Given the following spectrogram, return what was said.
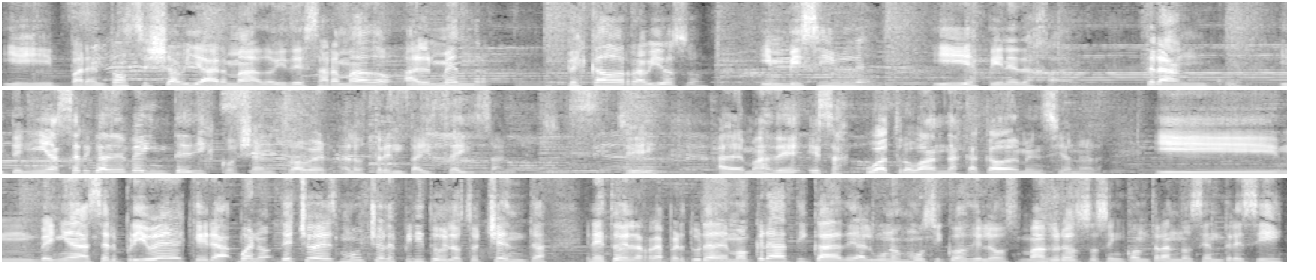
Y para entonces ya había armado y desarmado Almendra, Pescado Rabioso, Invisible y Spinetta Jade. Trancu. Y tenía cerca de 20 discos ya en su haber, a los 36 años. ¿Sí? Además de esas cuatro bandas que acabo de mencionar. Y mm, venía de hacer privé, que era, bueno, de hecho es mucho el espíritu de los 80, en esto de la reapertura democrática, de algunos músicos de los más grosos encontrándose entre sí,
